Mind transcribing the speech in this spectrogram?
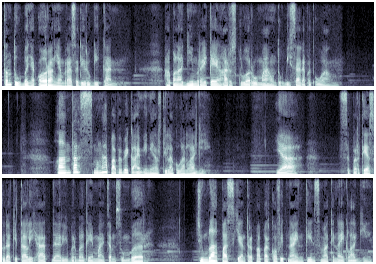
tentu banyak orang yang merasa dirugikan, apalagi mereka yang harus keluar rumah untuk bisa dapat uang. Lantas, mengapa PPKM ini harus dilakukan lagi? Ya, seperti yang sudah kita lihat dari berbagai macam sumber, jumlah pasien terpapar COVID-19 semakin naik lagi.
